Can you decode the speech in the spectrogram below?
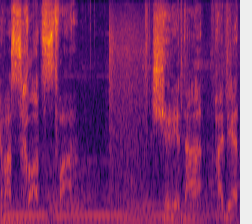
Превосходство. Череда побед.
